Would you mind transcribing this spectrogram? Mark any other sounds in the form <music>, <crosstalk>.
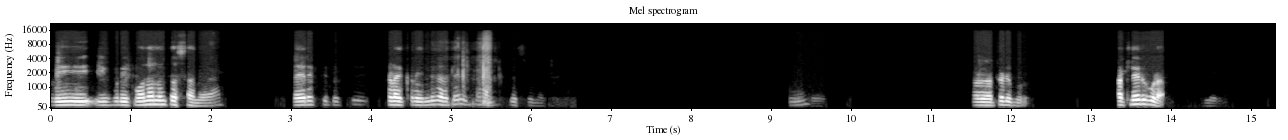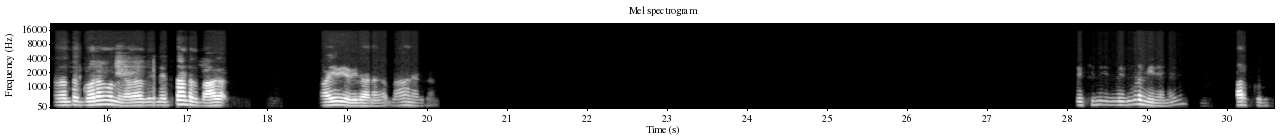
ఇప్పుడు ఈ ఇప్పుడు ఈ కోణం నుంచి వస్తాను కదా. డైరెక్ట్ ఇటు వచ్చి ఇక్కడ ఇక్కడ ఇల్లు కడితే ఇక్కడ అనిపిస్తుంది వాడు కట్టాడు ఇప్పుడు. కట్టలేడు కూడా. అదంతా ఘోరంగా ఉంది కదా. అది నెడుతా ఉంటుంది బాగా. వాయువ్య విధానంగా బాగా నెడుతా ఇది కింద- ఇది ఇది కూడా మీదేనా పార్క్ ఇది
